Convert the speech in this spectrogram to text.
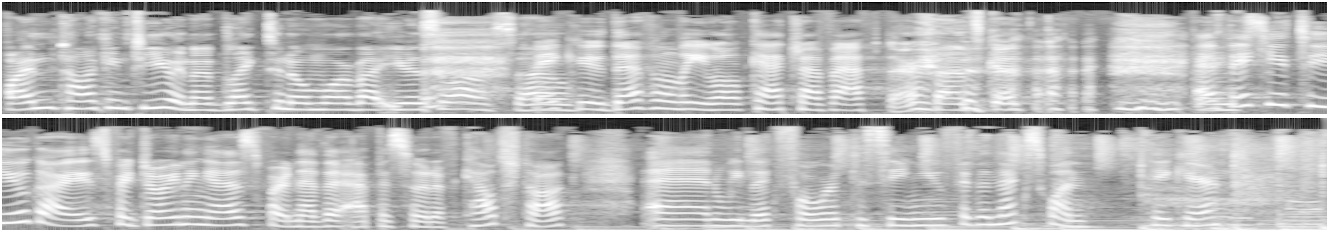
fun talking to you, and I'd like to know more about you as well. So. Thank you. Definitely. We'll catch up after. Sounds good. and thank you to you guys for joining us for another episode of Couch Talk. And we look forward to seeing you for the next one. Take care.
